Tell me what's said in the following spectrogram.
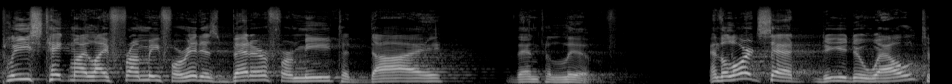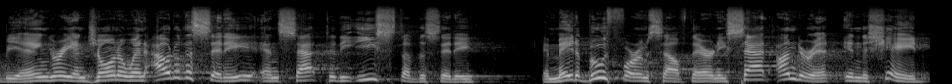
please take my life from me, for it is better for me to die than to live. And the Lord said, Do you do well to be angry? And Jonah went out of the city and sat to the east of the city and made a booth for himself there. And he sat under it in the shade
